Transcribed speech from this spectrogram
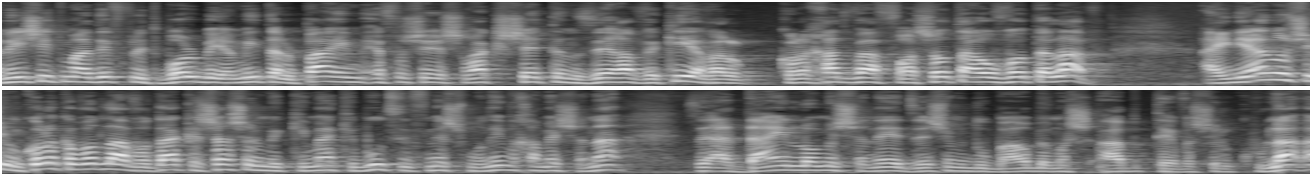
אני אישית מעדיף לטבול בימית אלפיים, איפה שיש רק שתן, זרע וקי, אבל כל אחד וההפרשות האהובות עליו. העניין הוא שעם כל הכבוד לעבודה הקשה של מקימי הקיבוץ לפני 85 שנה, זה עדיין לא משנה את זה שמדובר במשאב טבע של כולם.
